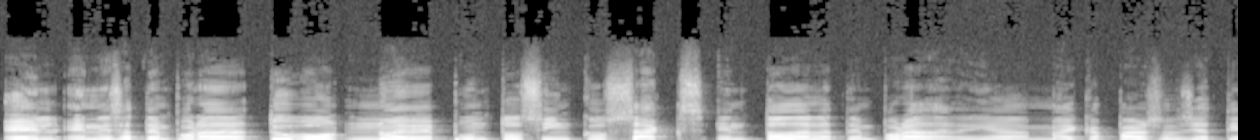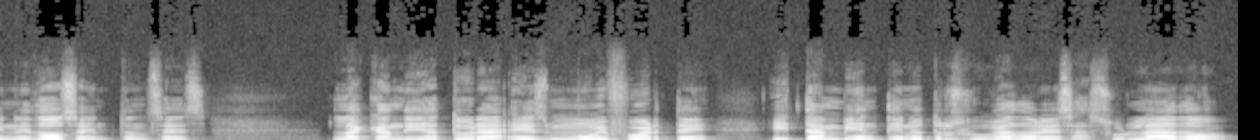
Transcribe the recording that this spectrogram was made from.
él en esa temporada tuvo 9.5 sacks en toda la temporada. Ya Micah Parsons ya tiene 12, entonces la candidatura es muy fuerte. Y también tiene otros jugadores a su lado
